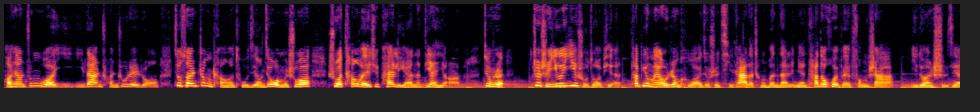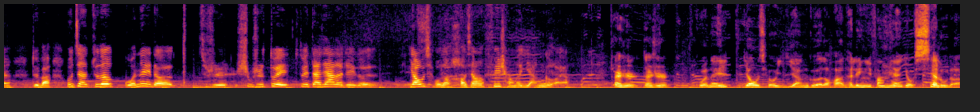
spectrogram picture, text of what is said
好像中国一一旦传出这种，就算正常的途径，就我们说说汤唯去拍李安的电影，就是。这是一个艺术作品，它并没有任何就是其他的成分在里面，它都会被封杀一段时间，对吧？我觉觉得国内的，就是是不是对对大家的这个要求的，好像非常的严格呀？但是但是，国内要求严格的话，它另一方面又泄露的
